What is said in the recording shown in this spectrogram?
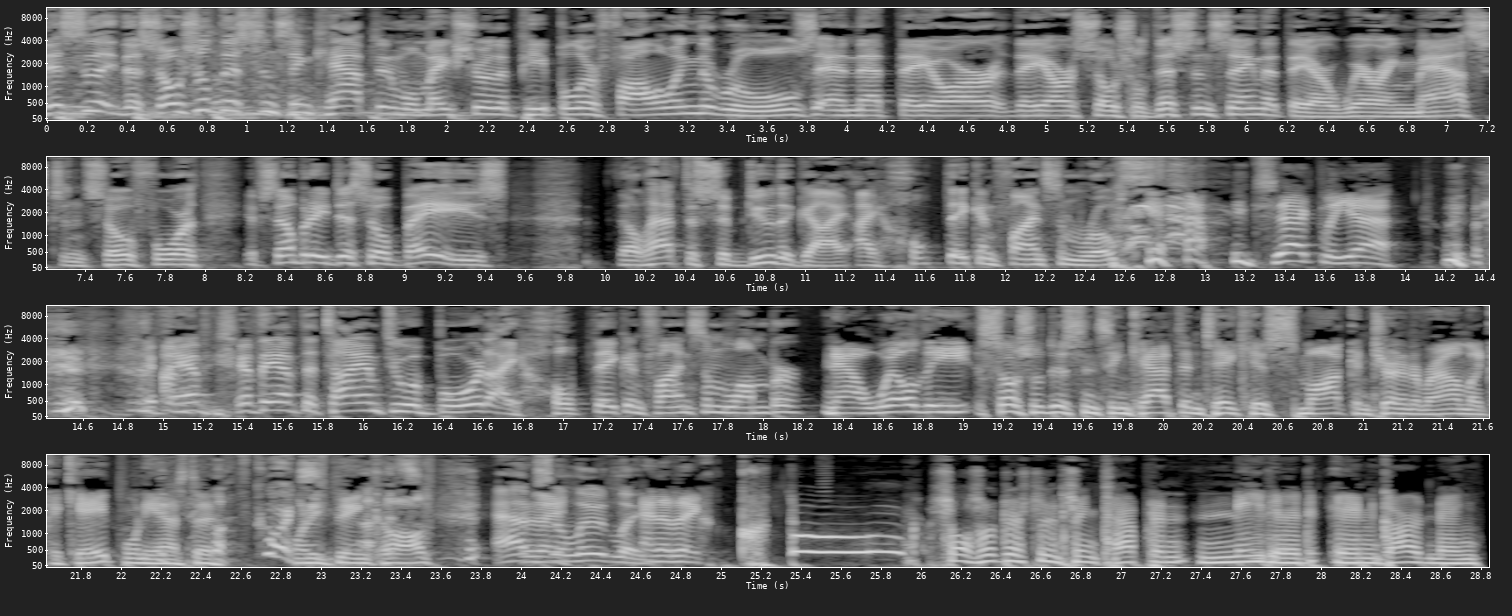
this is the social distancing captain will make sure that people are following the rules and that they are they are social distancing, that they are wearing masks and so forth. If somebody disobeys, they'll have to subdue the guy. I hope they can find some rope. Yeah, exactly. Yeah. If they have if they have to tie him to a board, I hope they can find some lumber. Now, will the social distancing captain take his smock and turn it around like a cape when he has to? Of course when he's he being does. called. Absolutely. And they're like, social distancing captain needed in gardening.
